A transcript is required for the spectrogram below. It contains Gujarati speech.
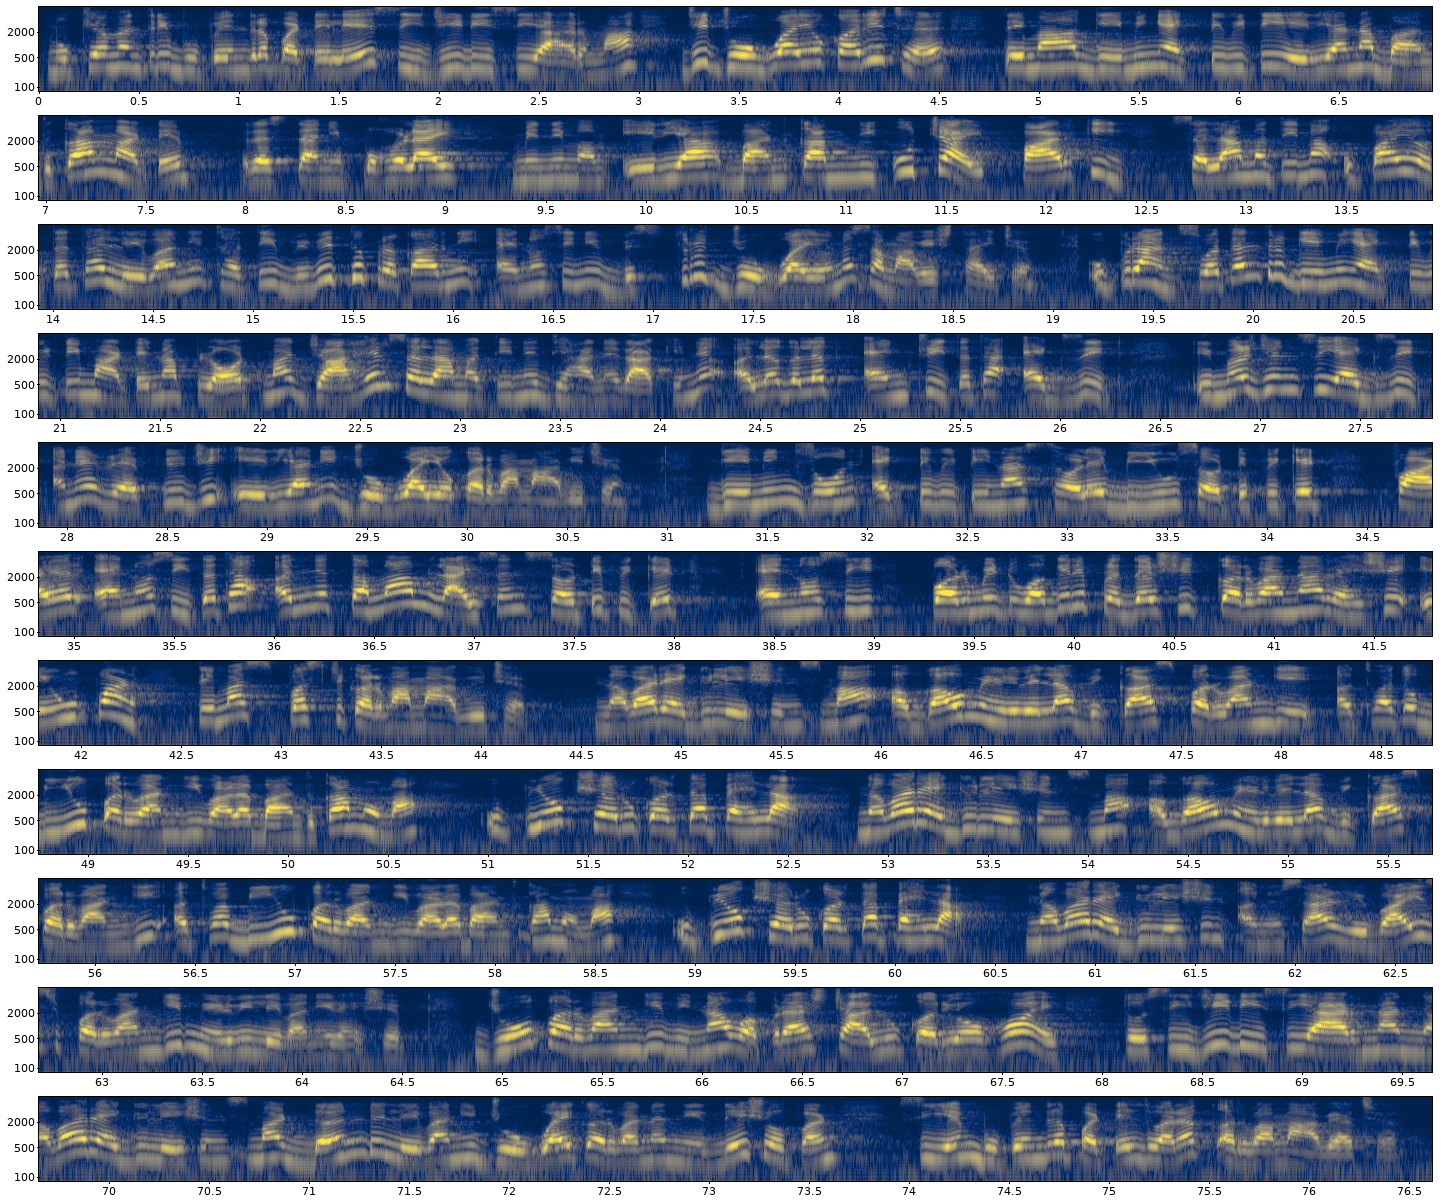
મુખ્યમંત્રી ભૂપેન્દ્ર પટેલે સીજીડીસીઆરમાં જે જોગવાઈઓ કરી છે, તેમાં ગેમિંગ એક્ટિવિટી એરિયાના બાંધકામ માટે રસ્તાની પહોળાઈ, મિનિમમ એરિયા બાંધકામની ઊંચાઈ, પાર્કિંગ સલામતીના ઉપાયો તથા લેવાની થતી વિવિધ પ્રકારની એનઓસીની વિસ્તૃત જોગવાઈઓનો સમાવેશ થાય છે. ઉપરાંત સ્વતંત્ર ગેમિંગ એક્ટિવિટી માટેના પ્લોટમાં જાહેર સલામતીને ધ્યાને રાખીને અલગ અલગ એન્ટ્રી તથા એક્ઝિટ, ઇમરજન્સી એક્ઝિટ અને રેફ્યુજી એરિયાની જોગવાઈઓ કરવામાં આવી છે. ગેમિંગ ઝોન એક્ટિવિટીના સ્થળે બીયુ સર્ટિફિકેટ, ફાયર એનઓસી તથા અન્ય તમામ લાયસન્સ સર્ટિફિકેટ એનઓસી પરમિટ વગેરે પ્રદર્શિત કરવાના રહેશે એવું પણ તેમાં સ્પષ્ટ કરવામાં આવ્યું છે. નવા રેગ્યુલેશન્સમાં અગાઉ મેળવેલા વિકાસ પરવાનગી અથવા તો બીયુ પરવાનગીવાળા બાંધકામોમાં ઉપયોગ શરૂ કરતા પહેલાં નવા રેગ્યુલેશન્સમાં અગાઉ મેળવેલા વિકાસ પરવાનગી અથવા બીયુ પરવાનગીવાળા બાંધકામોમાં ઉપયોગ શરૂ કરતા પહેલાં નવા રેગ્યુલેશન અનુસાર રિવાઇઝ્ડ પરવાનગી મેળવી લેવાની રહેશે. જો પરવાનગી વિના વપરાશ ચાલુ કર્યો હોય, તો સીજીડીસીઆરના નવા રેગ્યુલેશન્સમાં દંડ લેવાની જોગવાઈ કરવાના નિર્દેશો પણ સીએમ ભૂપેન્દ્ર પટેલ દ્વારા કરવામાં આવ્યા છે.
